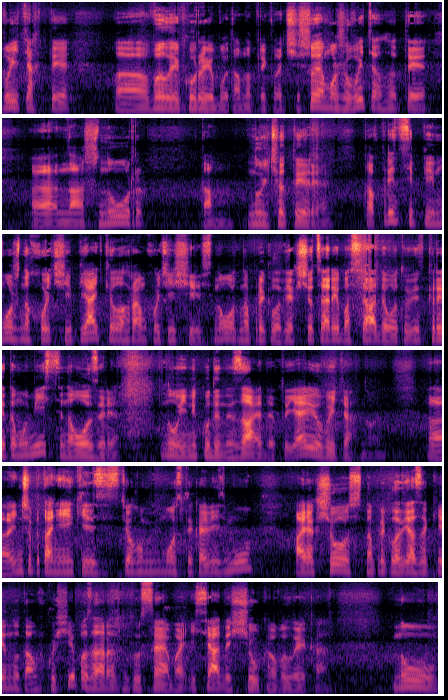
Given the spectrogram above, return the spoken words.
витягти е, велику рибу, там, наприклад, чи що я можу витягнути на шнур там, 0,4. Та в принципі можна хоч і 5 кг, хоч і 6. Ну, от, наприклад, якщо ця риба сяде от у відкритому місці на озері, ну і нікуди не зайде, то я її витягну. Е, інше питання, які з цього мостика візьму. А якщо, наприклад, я закину там в кущі позаду себе і сяде щука велика, ну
